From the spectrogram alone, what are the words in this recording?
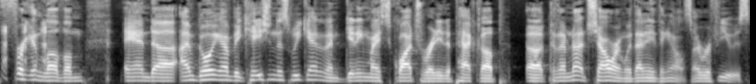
freaking love them. And uh, I'm going on vacation this weekend and I'm getting my Squatch ready to pack up because uh, I'm not showering with anything else. I refuse.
